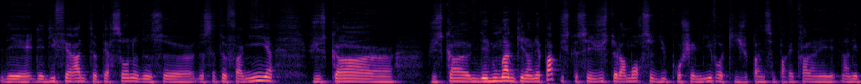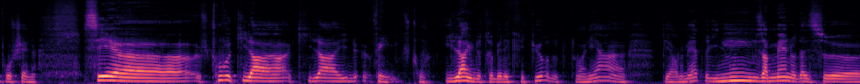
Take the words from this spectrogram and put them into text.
des, différentes personnes de cette famille jusqu'à jusqu'à un dénouement qui n'en est pas, puisque c'est juste l'amorce du prochain livre qui, je pense, paraîtra l'année prochaine. C'est, euh, je trouve qu'il a, qu'il a, une, enfin, je trouve, il a une très belle écriture de toute manière, euh, Pierre Lemaître. Il nous amène dans ce, euh,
